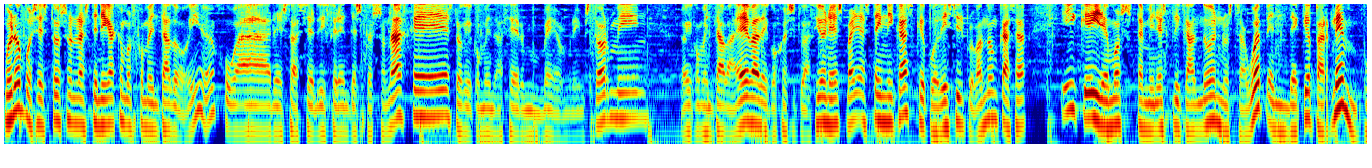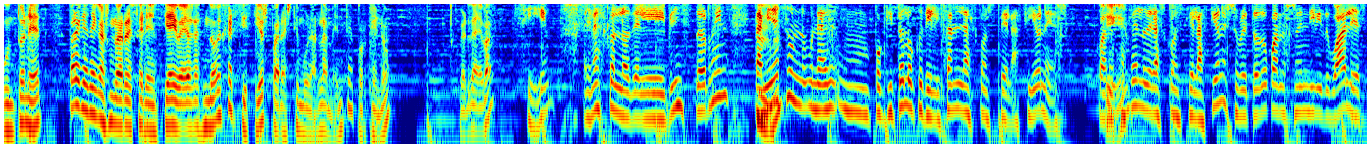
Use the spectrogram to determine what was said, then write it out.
Bueno, pues estas son las técnicas que hemos comentado hoy, ¿eh? Jugar esto a ser diferentes personajes, lo que comenta hacer brainstorming, lo que comentaba Eva de coger situaciones, varias técnicas que podéis ir probando en casa y que iremos también explicando en nuestra web en dequeparlem.net para que tengas una referencia y vayas haciendo ejercicios para estimular la mente, ¿por qué no? ¿Verdad, Eva? Sí. Además, con lo del brainstorming, también es un, una- un poquito lo que utilizan en las constelaciones. Cuando Sí. se hace lo de las constelaciones, sobre todo cuando son individuales,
